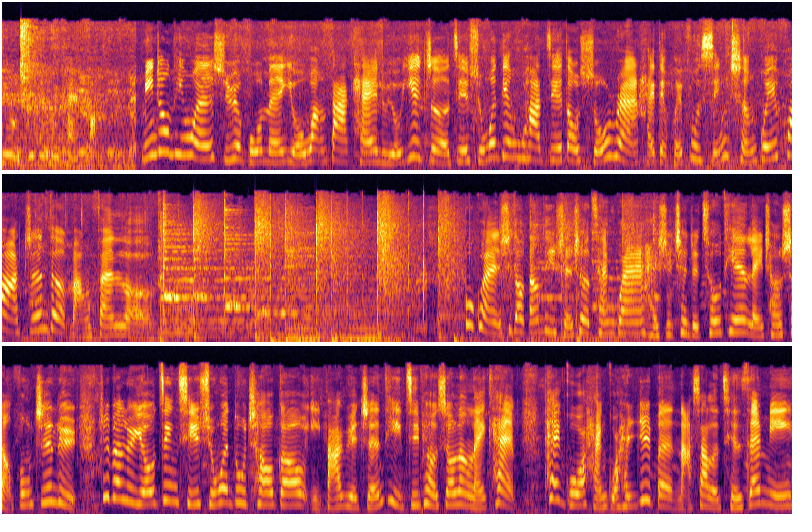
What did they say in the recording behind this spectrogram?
有机会会开放民众听闻十月国门有望大开旅游业者接询问电话接到手软还得回复行程规划真的忙翻了。不管是到当地神社参观，还是趁着秋天来场赏枫之旅，日本旅游近期询问度超高。以八月整体机票销量来看，泰国、韩国和日本拿下了前三名。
